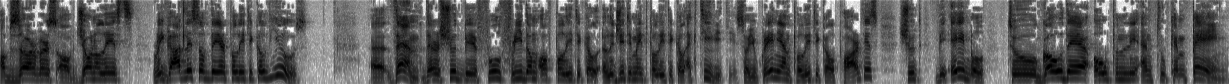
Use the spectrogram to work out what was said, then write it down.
observers, of journalists, regardless of their political views. Uh, then there should be full freedom of political, legitimate political activity. So Ukrainian political parties should be able to go there openly and to campaign.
